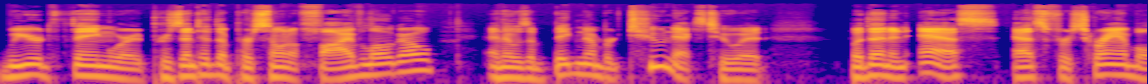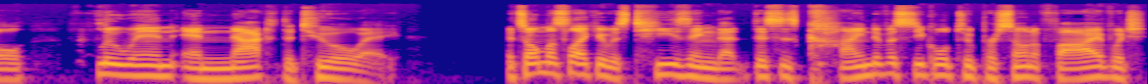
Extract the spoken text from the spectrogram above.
weird thing where it presented the Persona 5 logo and there was a big number 2 next to it, but then an S, S for Scramble, flew in and knocked the 2 away. It's almost like it was teasing that this is kind of a sequel to Persona 5, which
